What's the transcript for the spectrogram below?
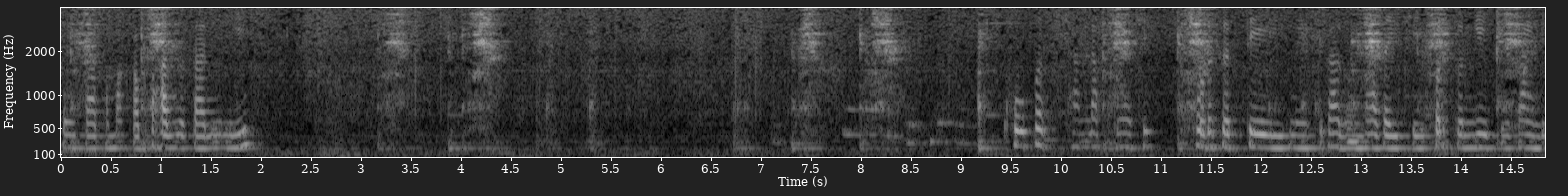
तर आता मका भाजत आलेली. खूपच छान लागते अशी. थोडंसं तेल मीठ घालून भाजायचे परतून घ्यायचे चांगली.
